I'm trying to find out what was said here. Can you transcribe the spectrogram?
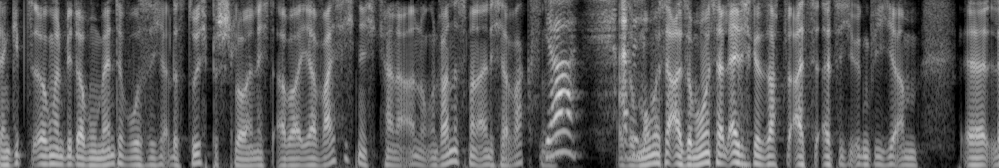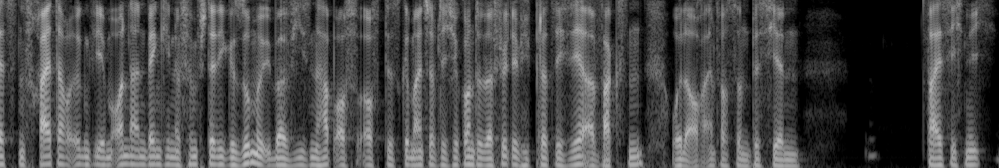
Dann gibt es irgendwann wieder Momente, wo es sich alles durchbeschleunigt. Aber ja, weiß ich nicht, keine Ahnung. Und wann ist man eigentlich erwachsen? Ja, Also, also momentan, also momentan ehrlich gesagt, als, als ich irgendwie hier am äh, letzten Freitag irgendwie im Online-Banking eine fünfstellige Summe überwiesen habe auf, auf das gemeinschaftliche Konto, da fühlte ich mich plötzlich sehr erwachsen oder auch einfach so ein bisschen, weiß ich nicht.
